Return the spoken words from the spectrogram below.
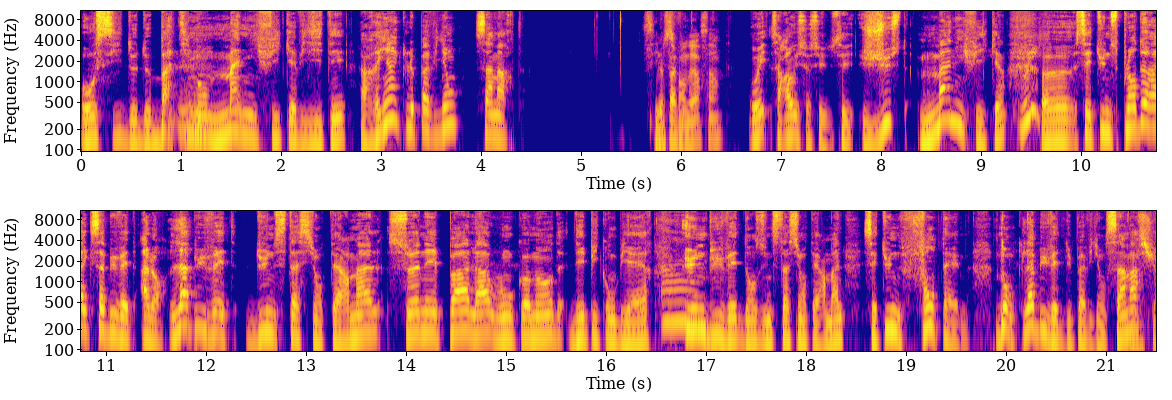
aussi de, de bâtiments magnifiques à visiter. Rien que le pavillon Saint-Marthe. C'est une splendeur ça? Oui, ça, ah oui, c'est juste magnifique. hein. Euh, c'est une splendeur avec sa buvette. Alors, la buvette d'une station thermale, ce n'est pas là où on commande des picombières. Une buvette dans une station thermale, c'est une fontaine. Donc, la buvette du pavillon Saint-Marc,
